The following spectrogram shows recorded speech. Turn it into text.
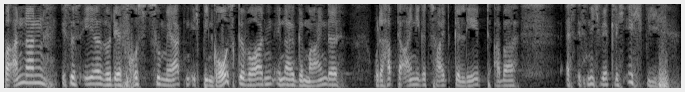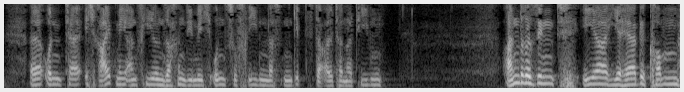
Bei anderen ist es eher so der Frust zu merken, ich bin groß geworden in einer Gemeinde oder habe da einige Zeit gelebt, aber es ist nicht wirklich ich wie. Äh, und äh, ich reibe mich an vielen Sachen, die mich unzufrieden lassen. Gibt es da Alternativen? Andere sind eher hierher gekommen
